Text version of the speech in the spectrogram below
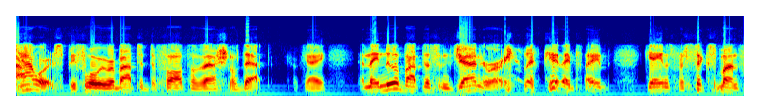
hours before we were about to default on the national debt. Okay, and they knew about this in January. okay, they played games for six months,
